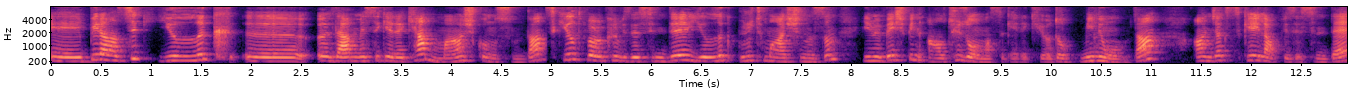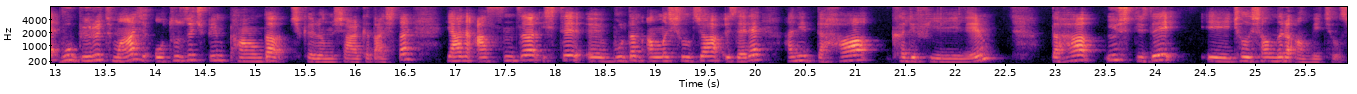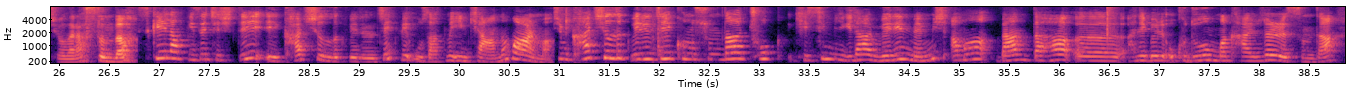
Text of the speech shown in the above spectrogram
e, birazcık yıllık e, ödenmesi gereken maaş konusunda. Skilled Worker vizesinde yıllık brüt maaşınızın 25.600 olması gerekiyordu minimumda. Ancak Scale Up vizesinde bu brüt maaş 33.000 pound'a çıkarılmış arkadaşlar. Yani aslında işte buradan anlaşılacağı üzere hani daha kalifiyeli, daha üst düzey e, çalışanları almaya çalışıyorlar aslında. Scale up vize çeşidi e, kaç yıllık verilecek ve uzatma imkanı var mı? Şimdi kaç yıllık verileceği konusunda çok kesin bilgiler verilmemiş ama ben daha e, hani böyle okuduğum makaleler arasında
